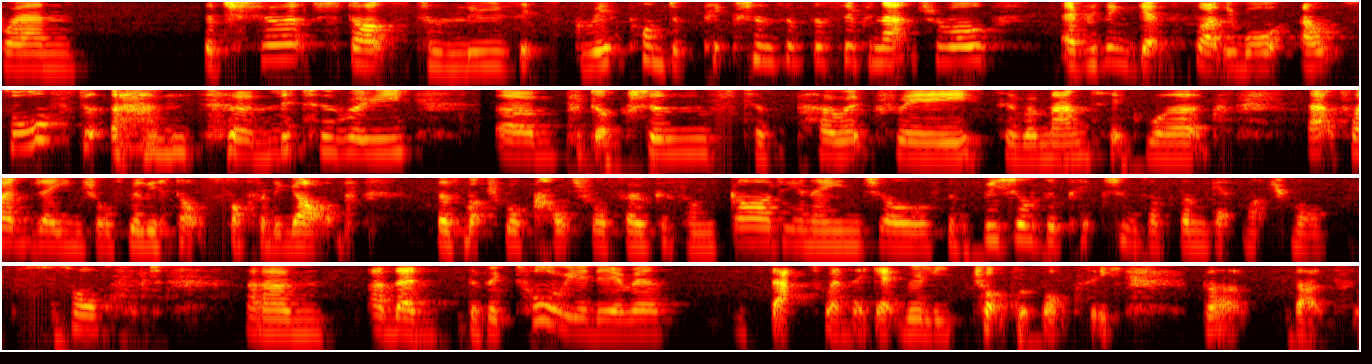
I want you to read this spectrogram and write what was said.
when the church starts to lose its grip on depictions of the supernatural everything gets slightly more outsourced um, to literary um, productions, to poetry, to romantic works. That's when angels really start softening up. There's much more cultural focus on guardian angels. The visual depictions of them get much more soft. Um, and then the Victorian era, that's when they get really chocolate boxy. But that's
